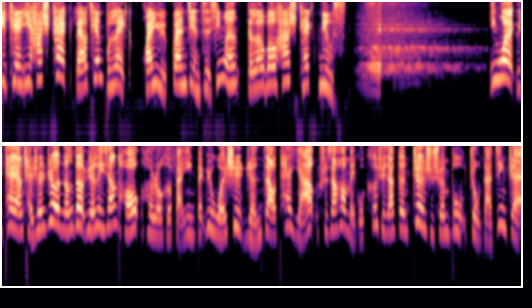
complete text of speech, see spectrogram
一天一 hashtag 聊天不累，寰宇关键字新闻 global hashtag news。因为与太阳产生热能的原理相同，核融合反应被誉为是人造太阳。十三号，美国科学家更正式宣布重大进展。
